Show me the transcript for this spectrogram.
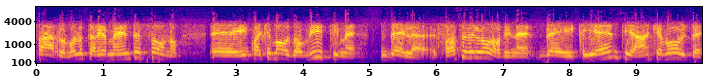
farlo volontariamente sono eh, in qualche modo vittime delle forze dell'ordine, dei clienti anche a volte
